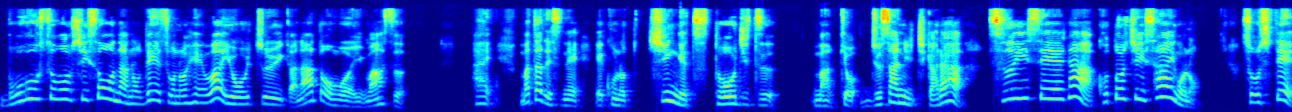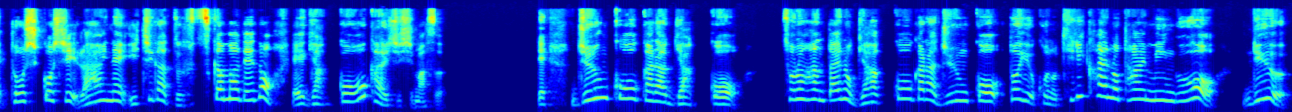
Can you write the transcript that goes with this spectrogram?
暴走しそうなので、その辺は要注意かなと思います。はい。またですね、この新月当日、まあ今日13日から水星が今年最後の、そして年越し来年1月2日までの逆行を開始します。で、巡行から逆行、その反対の逆行から巡行というこの切り替えのタイミングを竜、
